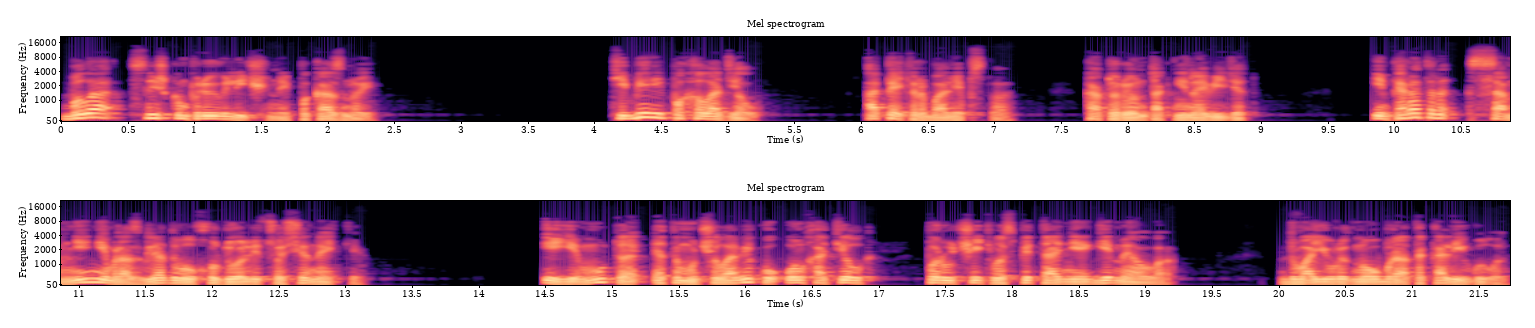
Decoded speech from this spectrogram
была слишком преувеличенной, показной. Тиберий похолодел. Опять раболепство, которое он так ненавидит. Император с сомнением разглядывал худое лицо Сенеки. И ему-то, этому человеку, он хотел поручить воспитание Гемелла, двоюродного брата Калигулы.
